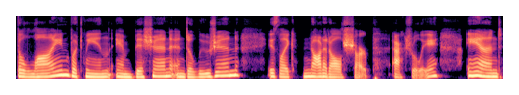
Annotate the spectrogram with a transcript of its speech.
the line between ambition and delusion is like not at all sharp, actually. And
